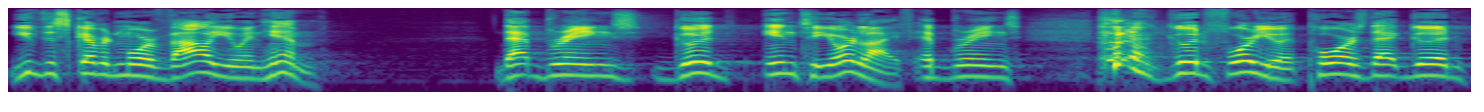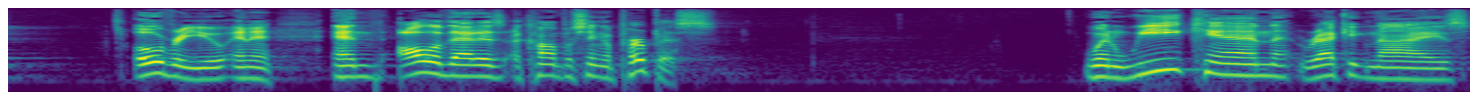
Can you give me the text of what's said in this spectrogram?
You've discovered more value in Him. That brings good into your life. It brings good for you. It pours that good over you, and, it, and all of that is accomplishing a purpose when we can recognize,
